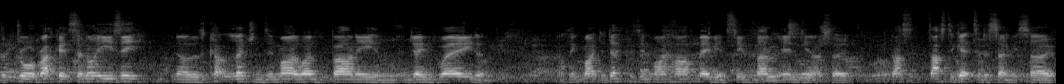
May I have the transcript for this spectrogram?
the draw brackets, they're not easy. You know, there's a couple of legends in my one, Barney and, and James Wade, and I think Mike is in my half maybe, and Stephen Bunting. You know, so that's that's to get to the semi. So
